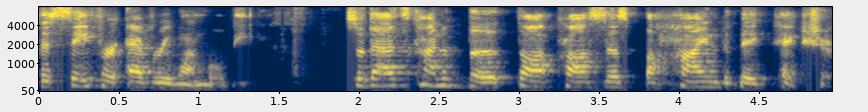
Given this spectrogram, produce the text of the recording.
the safer everyone will be. So that's kind of the thought process behind the big picture.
